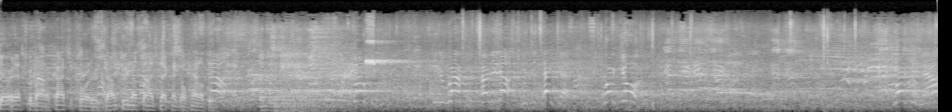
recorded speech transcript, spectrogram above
Jered Escribano, consy quarters, down 2 nothing on technical penalties. Focus. Get. Turn it up. Get to take that. Work yours. Work it now.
